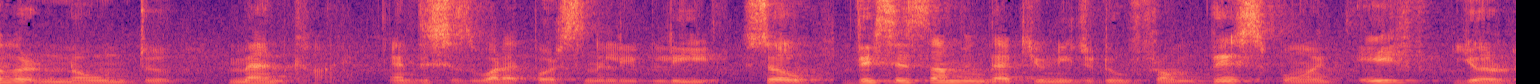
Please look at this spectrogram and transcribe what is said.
ever known to mankind and this is what I personally believe. So, this is something that you need to do from this point if your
